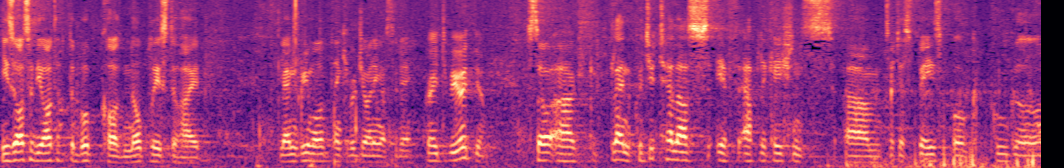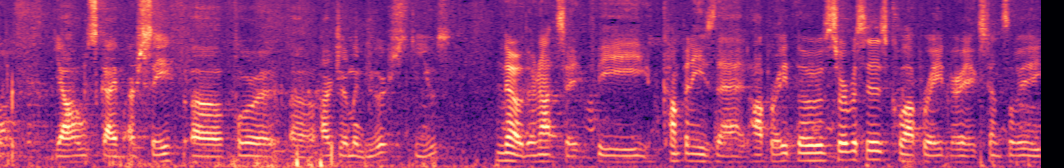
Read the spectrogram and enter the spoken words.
He's also the author of the book called No Place to Hide. Glenn Greenwald, thank you for joining us today. Great to be with you. So, uh, Glenn, could you tell us if applications um, such as Facebook, Google, Yahoo, Skype are safe uh, for uh, our German viewers to use? No, they're not safe. The companies that operate those services cooperate very extensively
